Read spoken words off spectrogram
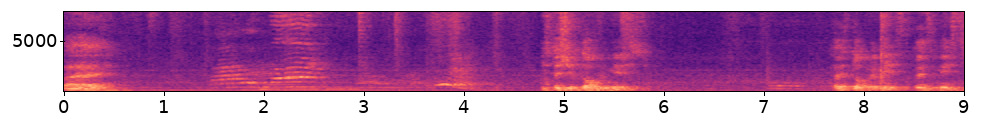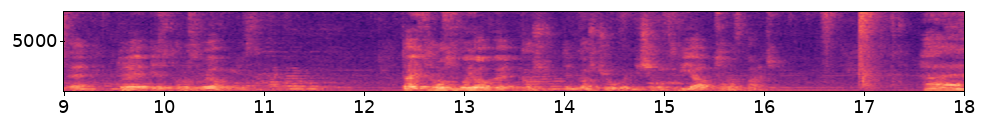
E, jesteście w dobrym miejscu. To jest dobre miejsce. To jest miejsce, które jest rozwojowym miejscem. To jest rozwojowy kościół. Ten kościół będzie się rozwijał coraz bardziej. Eee,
